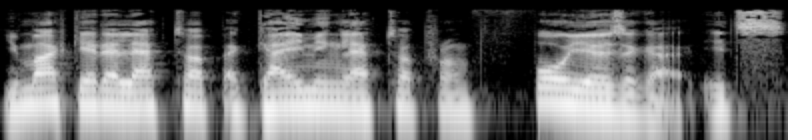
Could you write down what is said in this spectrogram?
You might get a laptop, a gaming laptop from four years ago. It's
